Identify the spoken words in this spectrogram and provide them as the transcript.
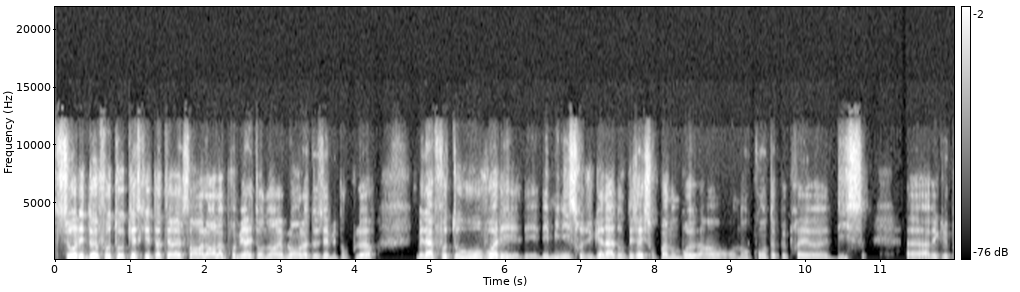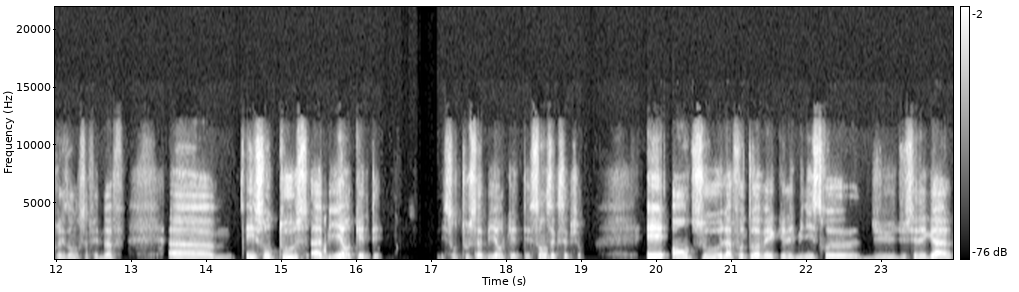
sur les deux photos, qu'est-ce qui est intéressant? Alors, la première est en noir et blanc, la deuxième est en couleur. Mais la photo où on voit les, ministres du Ghana, donc déjà, ils ne sont pas nombreux, hein, on, en compte à peu près 10 euh, euh, avec le président, donc ça fait 9. et ils sont tous habillés en kente. Ils sont tous habillés en kente, sans exception. Et en dessous, la photo avec les ministres du, Sénégal,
